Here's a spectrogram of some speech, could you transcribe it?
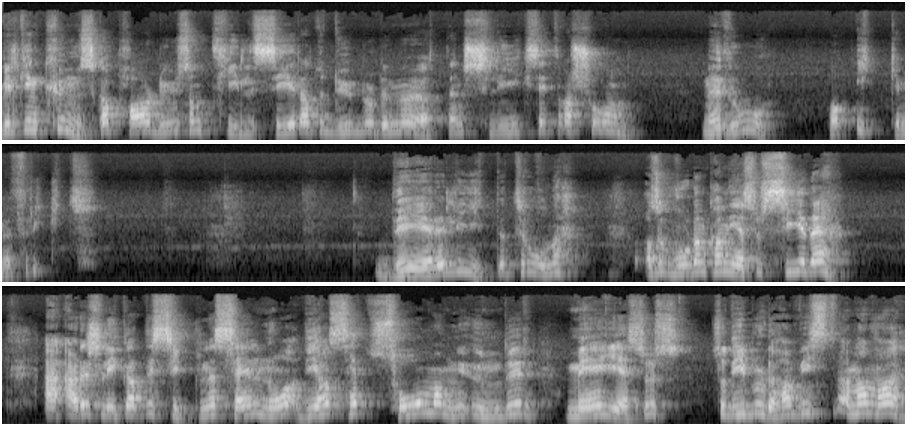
Hvilken kunnskap har du som tilsier at du burde møte en slik situasjon med ro og ikke med frykt? Dere lite troende. Altså, Hvordan kan Jesus si det? Er det slik at disiplene selv nå de har sett så mange under med Jesus, så de burde ha visst hvem han var?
